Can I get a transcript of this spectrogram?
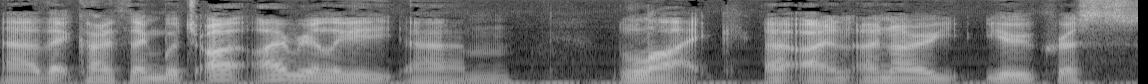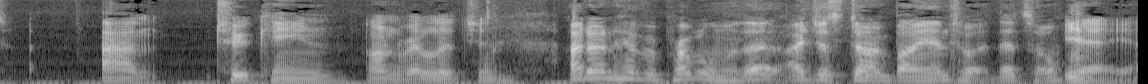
uh, that kind of thing, which I I really um, like. I I I know you, Chris, aren't too keen on religion. I don't have a problem with it. I just don't buy into it. That's all. Yeah, yeah.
